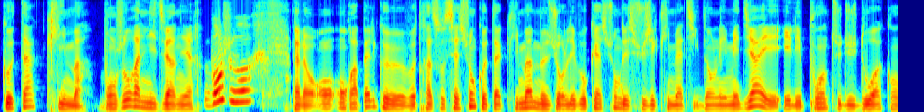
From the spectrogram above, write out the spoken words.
Cota Climat. Bonjour Anne-Lise Vernier. Bonjour. Alors on, rappelle que votre association Cota Climat mesure l'évocation des sujets climatiques dans les médias et, les pointe du doigt quand,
